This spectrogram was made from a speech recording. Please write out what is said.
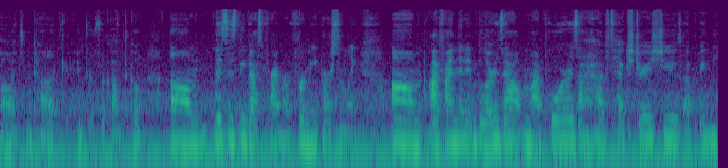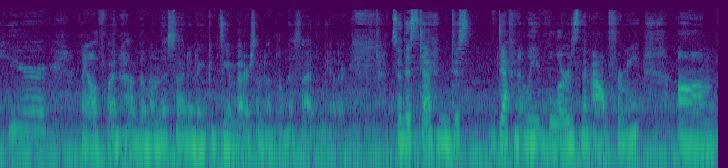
I how it's metallic. It does look optical. Um, this is the best primer for me personally. Um, I find that it blurs out my pores. I have texture issues up in here. And I often have them on this side. And I you can see them better sometimes on this side than the other. So this, def this definitely blurs them out for me. Um,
